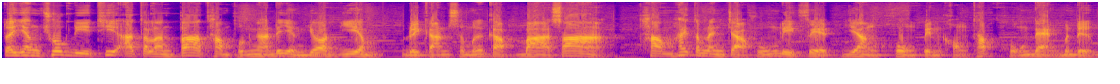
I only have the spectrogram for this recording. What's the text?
แต่ยังโชคดีที่อาตาลันตาทำผลงานได้อย่างยอดเยี่ยม โดยการเสมอกับบาซ่าทำให้ตำแหน่งจ่าฝูงลีกเฟสยังคงเป็นของทัพหงแดงเหมือนเดิม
